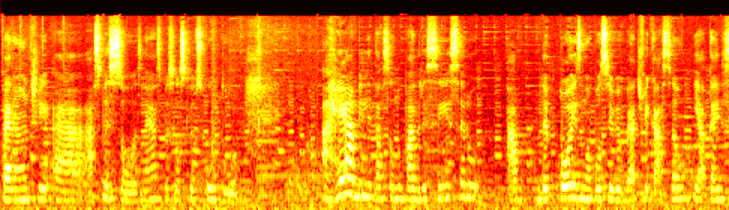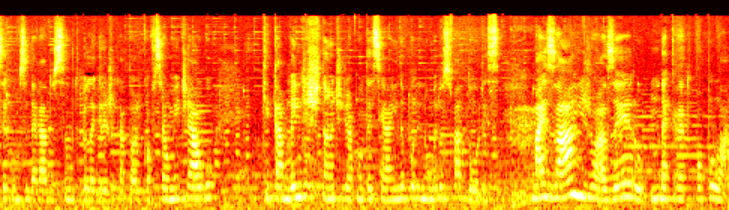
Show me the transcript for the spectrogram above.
perante a, as pessoas, né? as pessoas que os cultuam. A reabilitação do Padre Cícero, a, depois uma possível beatificação e até ele ser considerado santo pela Igreja Católica oficialmente, é algo que está bem distante de acontecer ainda por inúmeros fatores. Mas há em Juazeiro um decreto popular.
